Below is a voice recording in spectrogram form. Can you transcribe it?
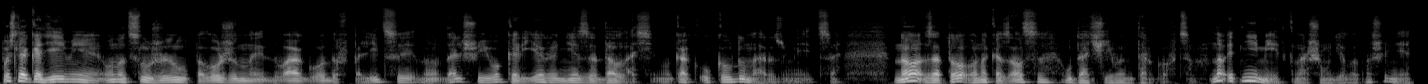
После академии он отслужил положенные два года в полиции, но дальше его карьера не задалась. Ну, как у колдуна, разумеется. Но зато он оказался удачливым торговцем. Но это не имеет к нашему делу отношения.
